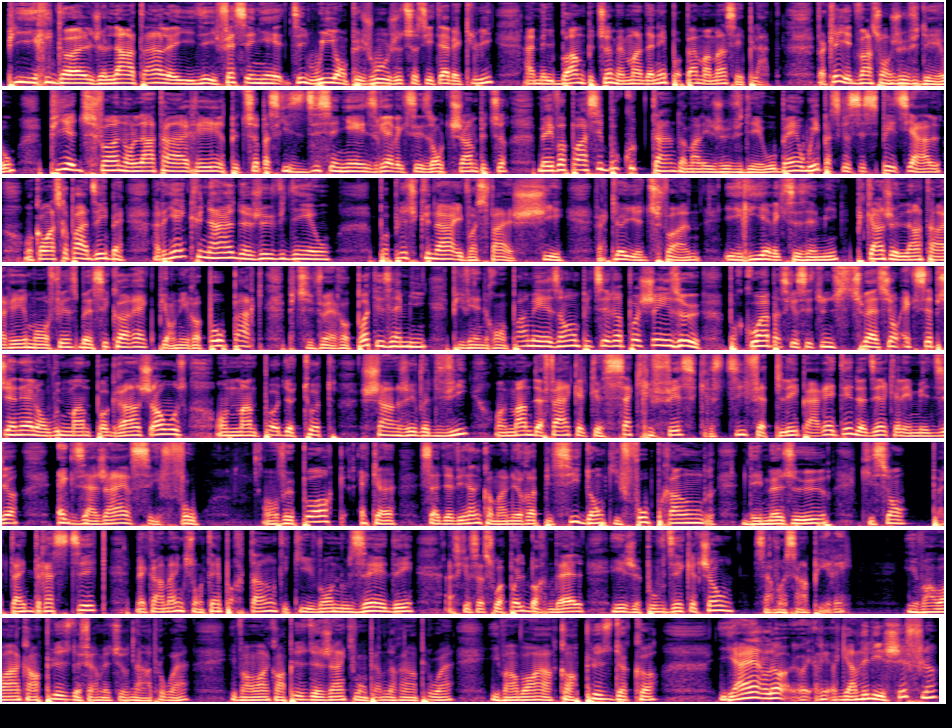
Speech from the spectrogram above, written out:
Puis il rigole, je l'entends, il, fait saigner. Tu sais, oui, on peut jouer aux jeux de société avec lui à Melbourne, puis tout ça, mais à un moment donné, papa, moment, c'est plate. Fait que là, il est devant son jeu vidéo, puis il a du fun, on l'entend rire, puis tout ça, parce qu'il se dit ses niaiseries avec ses autres chums, puis tout ça. Ben, il va passer beaucoup de temps devant les jeux vidéo. Ben oui, parce que c'est spécial. On commencera pas à dire, ben, rien qu'une heure de jeu vidéo. Pas plus qu'une heure, il va se faire chier. Fait que là, il a du fun, il rit avec ses amis, puis quand je l'entends rire, mon fils, ben c'est correct, puis on n'ira pas au parc, puis tu verras pas tes amis, puis ils viendront pas à la maison, puis tu iras pas chez eux. Pourquoi? Parce que c'est une situation exceptionnelle. On vous demande pas grand-chose, on ne demande pas de tout changer votre vie, on demande de faire quelques sacrifices, Christy, faites-les, puis arrêtez de dire que les médias exagèrent, c'est faux. On veut pas que- que ça devienne comme en Europe ici, donc il faut prendre des mesures qui sont peut-être drastiques, mais quand même qui sont importantes et qui vont nous aider à ce que ce soit pas le bordel. Et je peux vous dire quelque chose, ça va s'empirer. Il va y avoir encore plus de fermetures d'emplois. Il va y avoir encore plus de gens qui vont perdre leur emploi. Il va y avoir encore plus de cas. Hier, là, regardez les chiffres.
